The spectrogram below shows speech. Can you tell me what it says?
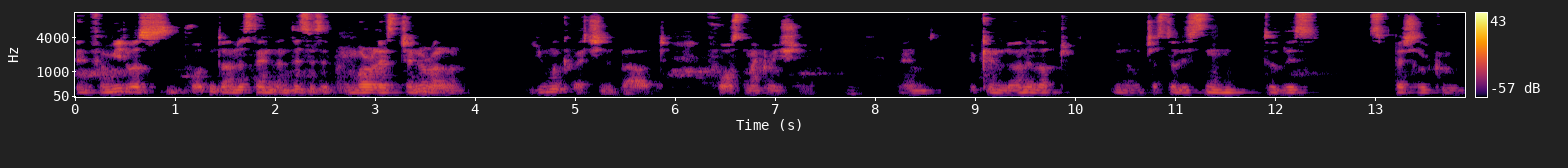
and for me, it was important to understand, and this is a more or less general human question about forced migration. And you can learn a lot, you know, just to listen to this special group,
